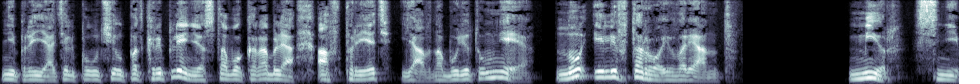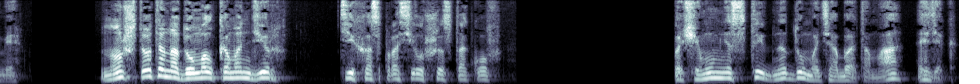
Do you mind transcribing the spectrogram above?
неприятель получил подкрепление с того корабля, а впредь явно будет умнее. Ну или второй вариант. Мир с ними. «Ну, что ты надумал, командир?» — тихо спросил Шестаков. «Почему мне стыдно думать об этом, а, Эдик?»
